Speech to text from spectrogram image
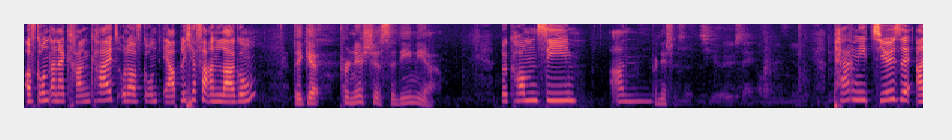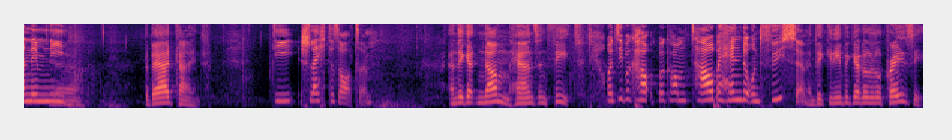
aufgrund einer Krankheit oder aufgrund erblicher Veranlagung, they get pernicious anemia. bekommen sie an Pernicious. perniziöse Anämie, Yeah. The bad kind. die schlechte Sorte. And they get numb hands and feet. Und sie bekommen taube Hände und Füße. And they can even get a little crazy.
